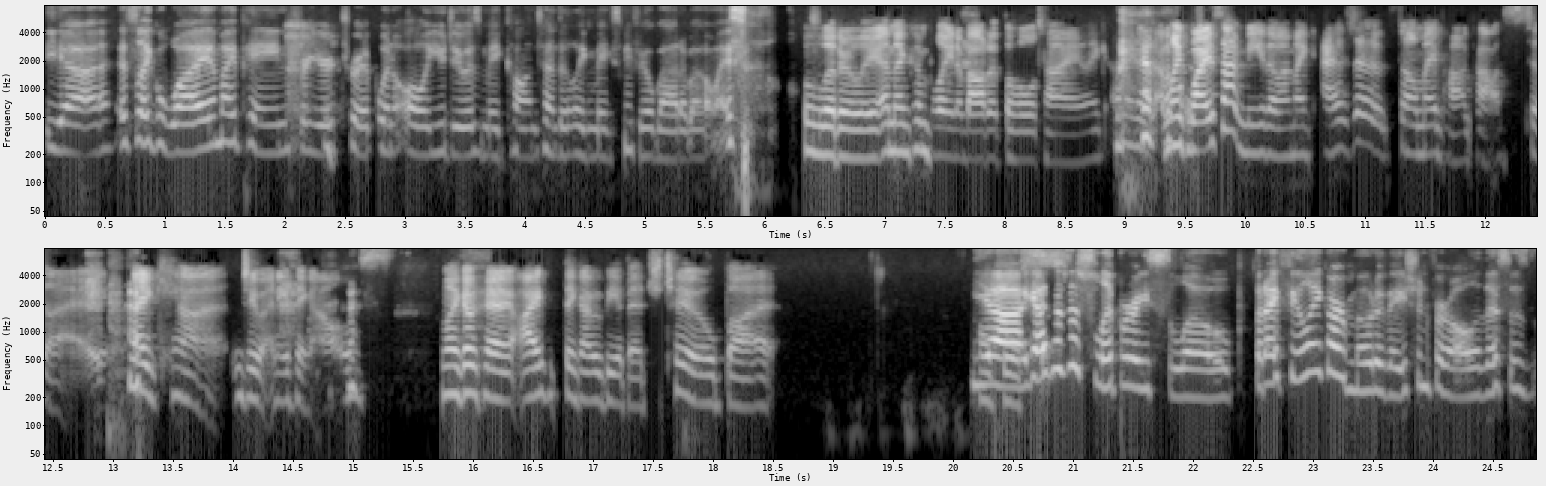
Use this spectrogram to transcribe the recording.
Yeah. It's like why am I paying for your trip when all you do is make content that like makes me feel bad about myself? Literally, and then complain about it the whole time. Like, oh my god. I'm like, why is that me though? I'm like, I have to film my podcast today. I can't do anything else. I'm like, okay, I think I would be a bitch too, but Yeah, I guess it's a slippery slope, but I feel like our motivation for all of this is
